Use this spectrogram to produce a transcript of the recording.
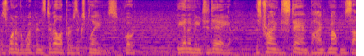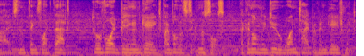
as one of the weapon's developers explains, quote, The enemy today is trying to stand behind mountainsides and things like that to avoid being engaged by ballistic missiles that can only do one type of engagement.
